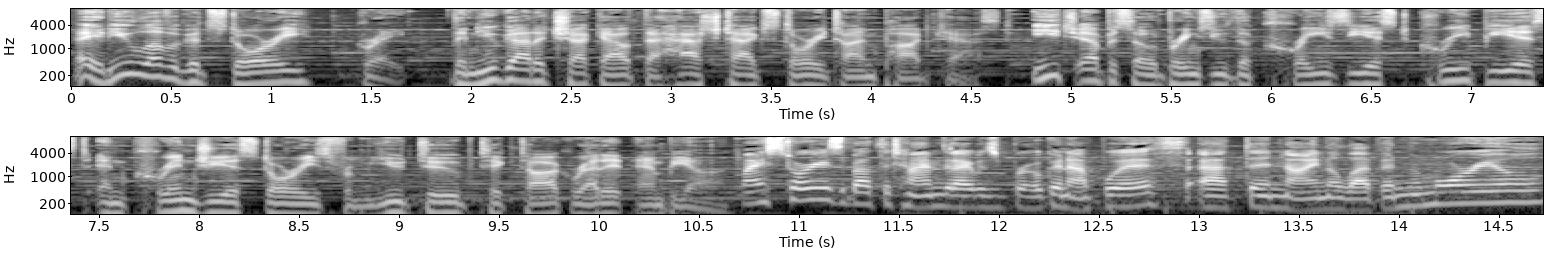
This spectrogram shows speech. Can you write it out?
Hey, do you love a good story? Great. Then you got to check out the hashtag Storytime podcast. Each episode brings you the craziest, creepiest, and cringiest stories from YouTube, TikTok, Reddit, and beyond. My story is about the time that I was broken up with at the 9 11 memorial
